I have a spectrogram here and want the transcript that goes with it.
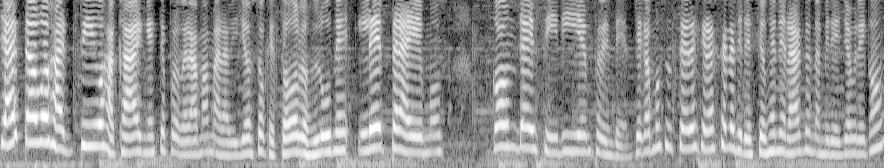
ya estamos activos acá en este programa maravilloso que todos los lunes le traemos con Decidí Emprender. Llegamos a ustedes gracias a la Dirección General Ana Mireya Obregón,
